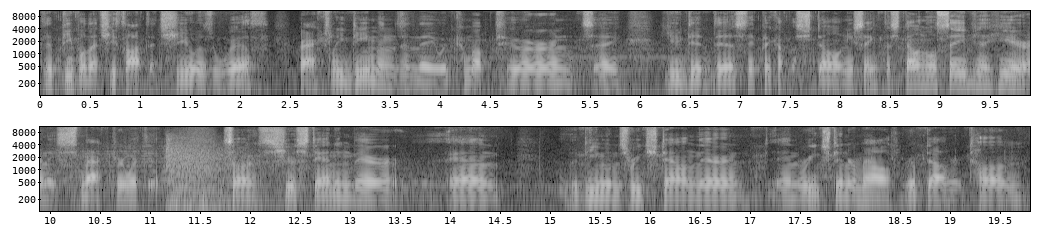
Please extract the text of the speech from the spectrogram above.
the people that she thought that she was with were actually demons and they would come up to her and say, you did this. They pick up a stone. You say, the stone will save you here. And they smacked her with it. So she was standing there and the demons reached down there and, and reached in her mouth, ripped out her tongue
